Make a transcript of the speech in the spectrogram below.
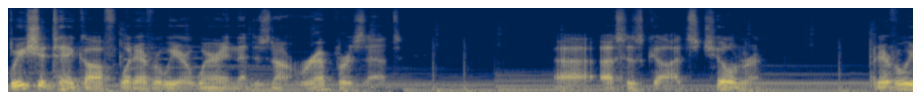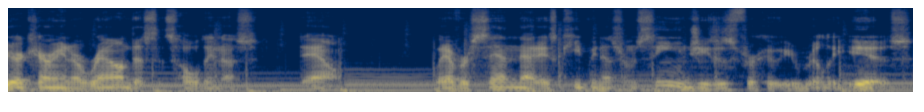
we should take off whatever we are wearing that does not represent uh, us as God's children. Whatever we are carrying around us that's holding us down. Whatever sin that is keeping us from seeing Jesus for who he really is.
